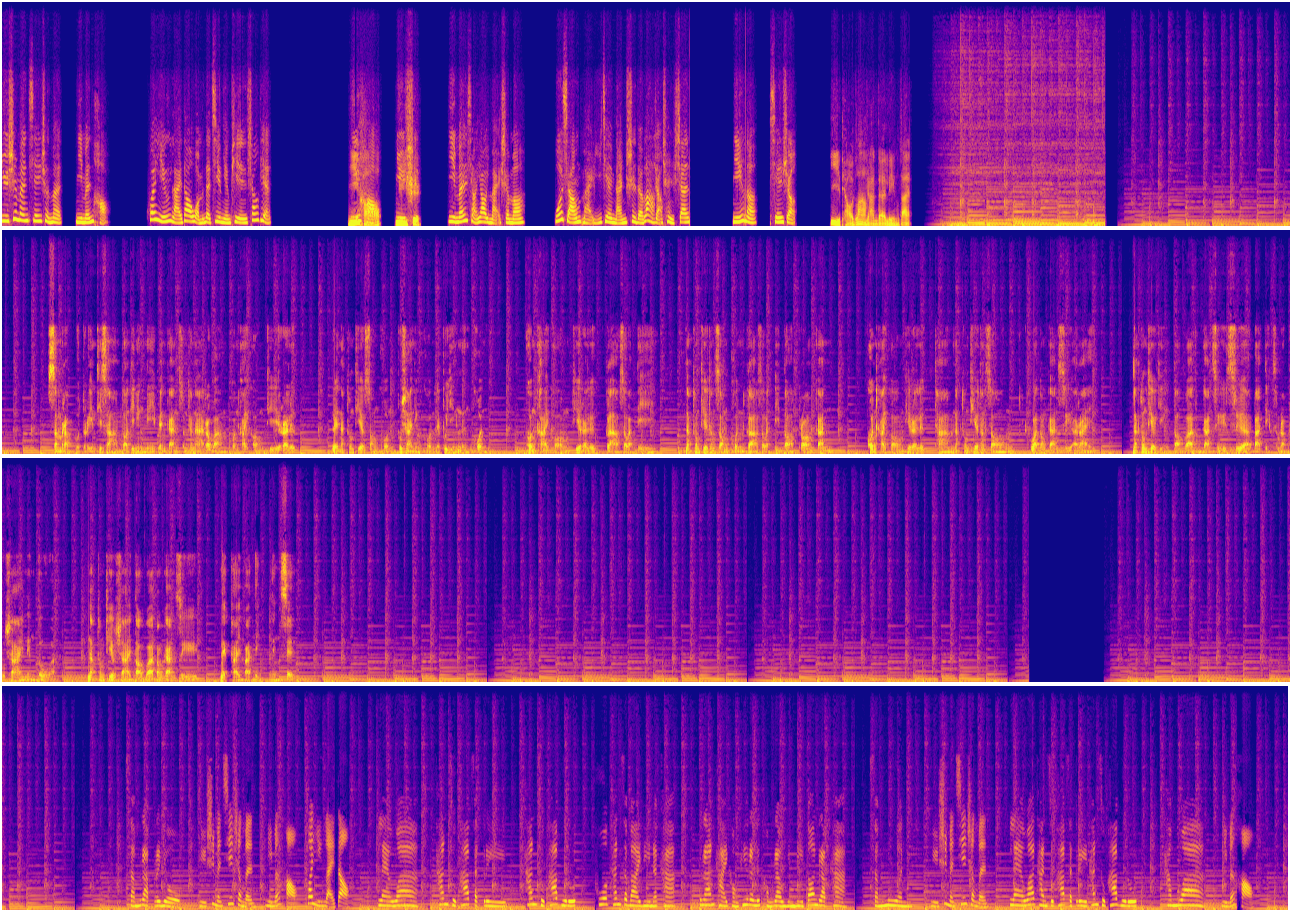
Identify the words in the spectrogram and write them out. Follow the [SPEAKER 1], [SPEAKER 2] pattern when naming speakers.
[SPEAKER 1] 女士们、先生们，你们好，欢迎来到我们的纪念品商店。
[SPEAKER 2] 你好，女士，
[SPEAKER 1] 你们想要买什么？我想买一件男士的蜡染衬衫。您呢，先生？
[SPEAKER 2] 一条蜡染的领带。
[SPEAKER 3] สำหรับบทเรียนที่ 3 ตอนที่หนึ่งนี้เป็นการสนทนาระหว่างคนขายของที่ระลึก และนักท่องเที่ยวสองคน ผู้ชายหนึ่งคนและผู้หญิงหนึ่งคน คนขายของที่ระลึกกล่าวสวัสดี นักท่องเที่ยวทั้งสองคนกล่าวสวัสดีตอบพร้อมกัน คนขายของที่ระลึกถามนักท่องเที่ยวทั้งสอง ว่าต้องการซื้ออะไร นักท่องเที่ยวหญิงตอบว่าต้องการซื้อเสื้อบาติกสำหรับผู้ชายหนึ่งตัว นักท่องเที่ยวชายตอบว่าต้องการซื้อ เนคไทบาติกหนึ่งเส้น
[SPEAKER 4] สำหรับประโยค
[SPEAKER 5] 女士们、先生们，你们好，欢迎来到。
[SPEAKER 4] แปลว่า ท่านสุภาพสตรี ท่านสุภาพบุรุษ พวกท่านสบายดีนะคะ ร้านขายของที่ระลึกของเรายินดีต้อนรับค่ะ สำนวน
[SPEAKER 5] 女士们、先生们，
[SPEAKER 4] แปลว่าท่านสุภาพสตรี ท่านสุภาพบุรุษคำว่า
[SPEAKER 5] 你们好，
